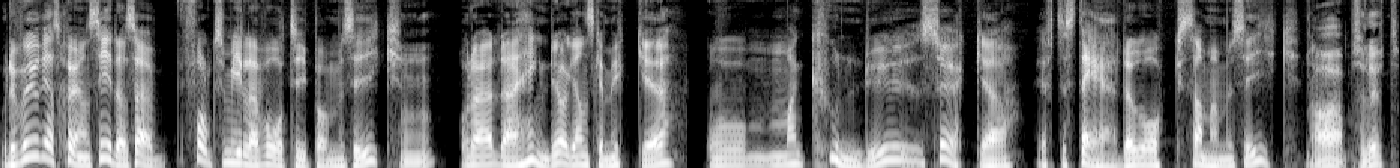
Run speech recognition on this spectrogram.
Och det var ju rätt skön sida. Så här, folk som gillar vår typ av musik. Mm. Och där, där hängde jag ganska mycket. Och man kunde ju söka efter städer och samma musik. Ja, absolut.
